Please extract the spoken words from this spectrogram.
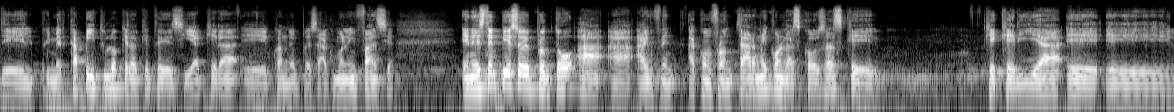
del primer capítulo, que era el que te decía que era eh, cuando empezaba como la infancia. En este empiezo de pronto a, a, confrontarme con las cosas que, que quería... Eh,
